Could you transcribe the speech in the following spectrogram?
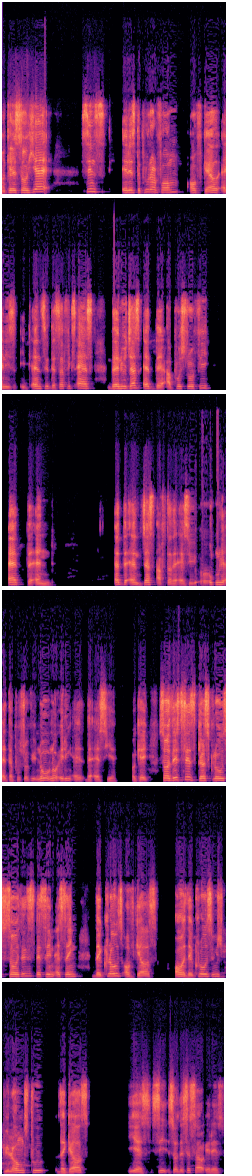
Okay, so here, since it is the plural form of girl and it ends with the suffix s, then you just add the apostrophe at the end. At the end, just after the s, you only add the apostrophe. No, no adding the s here. Okay, so this is girls' clothes. So this is the same as saying the clothes of girls or the clothes which belongs to the girls. Yes, see, so this is how it is.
